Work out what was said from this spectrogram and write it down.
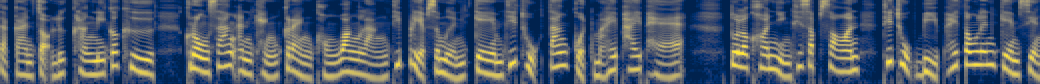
จากการเจาะลึกครั้งนี้ก็คือ โครงสร้างอันแข็งแกร่งของวังหลังที่เปรียบเสมือนเกมที่ถูกตั้งกฎมาให้พ่ายแพ้ ตัวละครหญิงที่ซับซ้อนที่ถูกบีบให้ต้องเล่นเกมเสี่ยง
